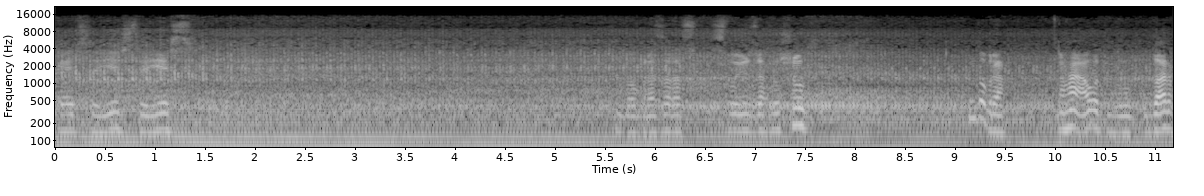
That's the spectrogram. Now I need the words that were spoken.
Окей, все є, все є. Добре, зараз свою заглушу. Ну, Добре. Ага, от був удар.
